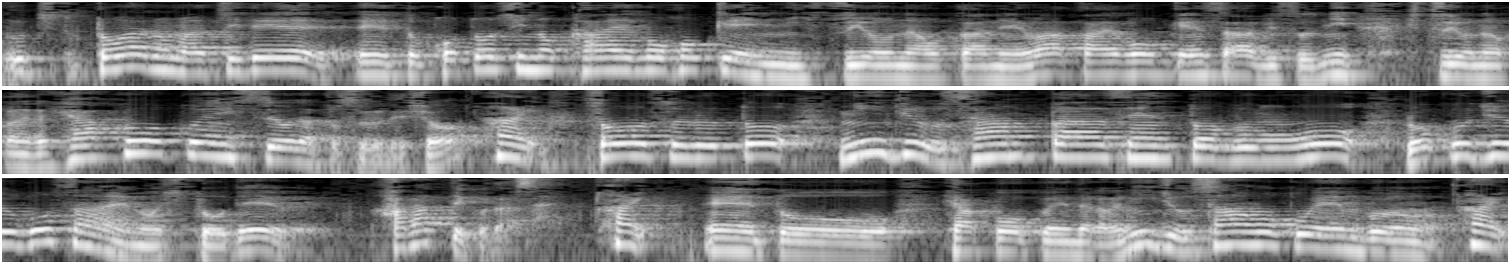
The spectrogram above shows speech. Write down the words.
うちとある町で、えー、と今年の介護保険に必要なお金は介護保険サービスに必要なお金が100億円必要だとするでしょ？はい。そうすると23%分を65歳の人で払ってください。はい。えっ、と、100億円だから23億円分はい。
